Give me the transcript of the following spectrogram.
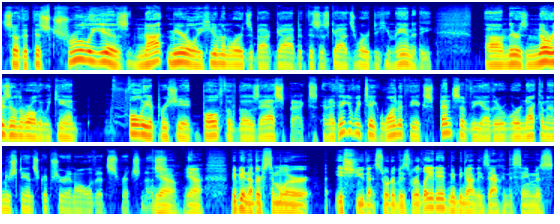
so that this truly is not merely human words about God, but this is God's word to humanity. Um, there is no reason in the world that we can't fully appreciate both of those aspects. And I think if we take one at the expense of the other, we're not going to understand Scripture in all of its richness. Yeah, yeah. Maybe another similar issue that sort of is related, maybe not exactly the same as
